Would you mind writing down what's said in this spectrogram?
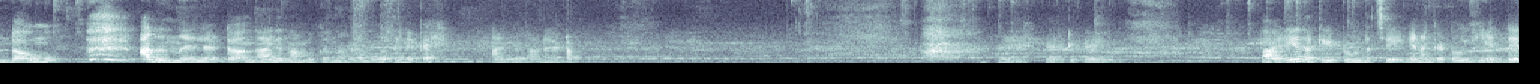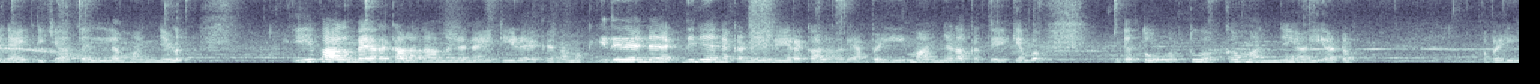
ഉണ്ടാവുമോ? അതൊന്നുമല്ല കേട്ടോ. എന്നാലും നമുക്ക് നമ്മുടെ മുഖത്തിനൊക്കെ നല്ലതാണ് കേട്ടോ. അപ്പോൾ പുരട്ടി കഴിഞ്ഞു പഴയതൊക്കെ ഇട്ടുകൊണ്ട് ചെയ്യണം കേട്ടോ. ഈ എന്റെ നൈറ്റിക്കകത്തെല്ലാം മഞ്ഞൾ ഈ ഭാഗം വേറെ കളറാണെന്നല്ല നൈറ്റിയുടെയൊക്കെ നമുക്ക് ഇത് തന്നെ ഇതിന് തന്നെ കണ്ടില്ലേ വേറെ കളറല്ലേ? അപ്പോൾ ഈ മഞ്ഞളൊക്കെ തേക്കുമ്പോൾ എന്റെ തോർത്തും ഒക്കെ മഞ്ഞയായി കേട്ടോ. അപ്പോൾ ഈ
